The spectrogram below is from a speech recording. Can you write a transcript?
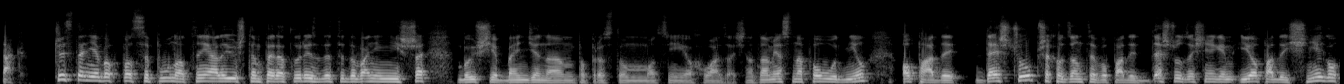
Tak, czyste niebo w Polsce północnej, ale już temperatury zdecydowanie niższe, bo już się będzie nam po prostu mocniej ochładzać. Natomiast na południu opady deszczu, przechodzące w opady deszczu ze śniegiem i opady śniegu.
